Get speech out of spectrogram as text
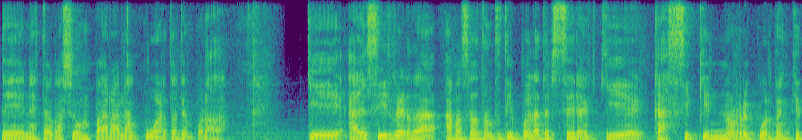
en esta ocasión para la cuarta temporada que a decir verdad ha pasado tanto tiempo de la tercera que casi que no recuerdo en qué,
